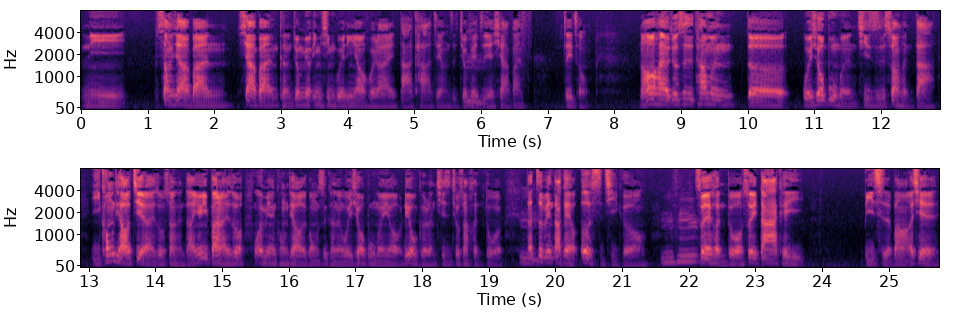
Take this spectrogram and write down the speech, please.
你上下班、下班可能就没有硬性规定要回来打卡，这样子就可以直接下班这种。然后还有就是他们的维修部门其实算很大。以空调界来说算很大，因为一般来说外面的空调的公司可能维修部门有六个人，其实就算很多。但这边大概有二十几个哦，嗯哼，所以很多，所以大家可以彼此的帮忙，而且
